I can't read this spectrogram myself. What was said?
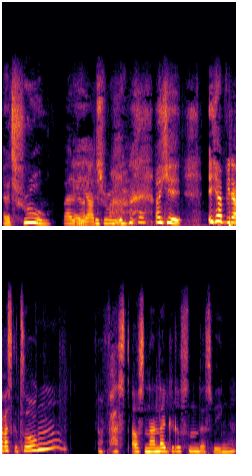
Äh, true. Weil Äh, ja, true. Okay, ich habe wieder was gezogen. Fast auseinandergerissen, deswegen.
